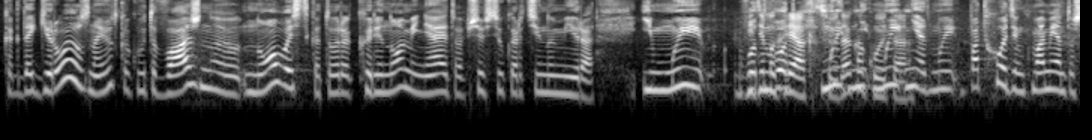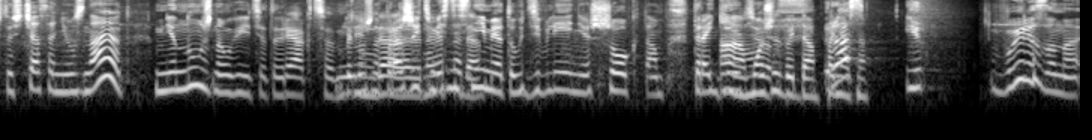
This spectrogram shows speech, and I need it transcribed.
когда герои узнают какую-то важную новость, которая коренно меняет вообще всю картину мира. И мы... Видим их реакцию, мы, да, не- мы- какую-то? Нет, мы подходим к моменту, что сейчас они узнают, мне нужно увидеть эту реакцию, мне Блин, нужно да, прожить наверное, вместе да. с ними это удивление, шок, там, трагедию. А, может быть, да, Раз, понятно. и вырезано,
